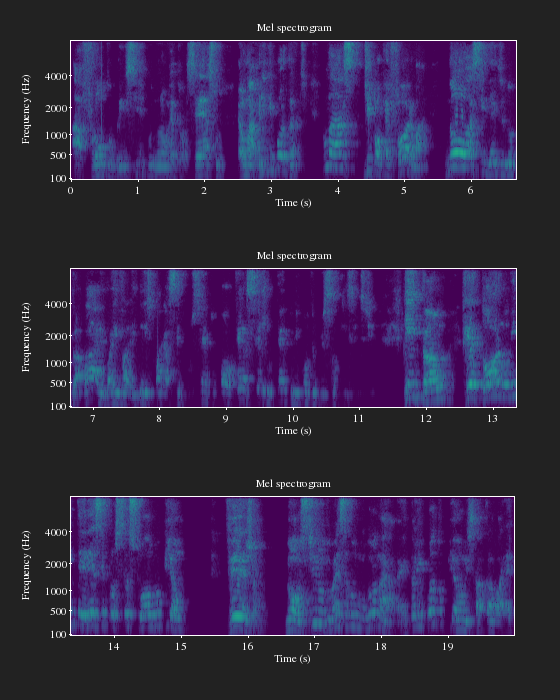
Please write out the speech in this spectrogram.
Afronta o princípio do não retrocesso, é uma briga importante. Mas, de qualquer forma, no acidente do trabalho, a invalidez paga 100%, qualquer seja o tempo de contribuição que existe. Então, retorna o interesse processual do peão. Vejam, no auxílio doença não mudou nada. Então, enquanto o peão está, trabalhando,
